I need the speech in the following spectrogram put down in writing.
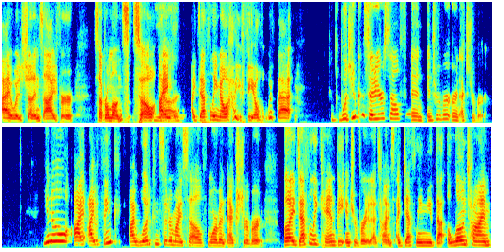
I was shut inside for several months. So I, I definitely know how you feel with that. would you consider yourself an introvert or an extrovert You know, I I think I would consider myself more of an extrovert, but I definitely can be introverted at times. I definitely need that alone time,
